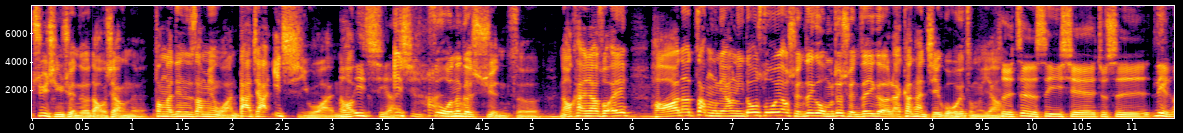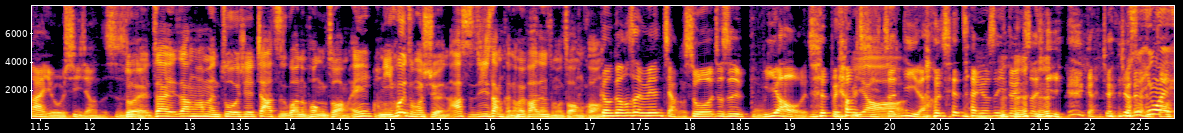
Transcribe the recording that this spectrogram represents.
剧情选择导向的，放在电视上面玩，大家一起玩，然后一起一起做那个选择，然后看一下说，哎，好啊，那丈母娘你都说要选这个，我们就选这个，来看看结果会怎么样。所以这个是一些就是恋爱游戏这样的事情对，再让他们做一些价值观的碰撞。哎，你会怎么选啊？实际上可能会发生什么状况？刚刚这边讲说就是不要，就是不要起争议，然后现在又是一堆争议，感觉就是因为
